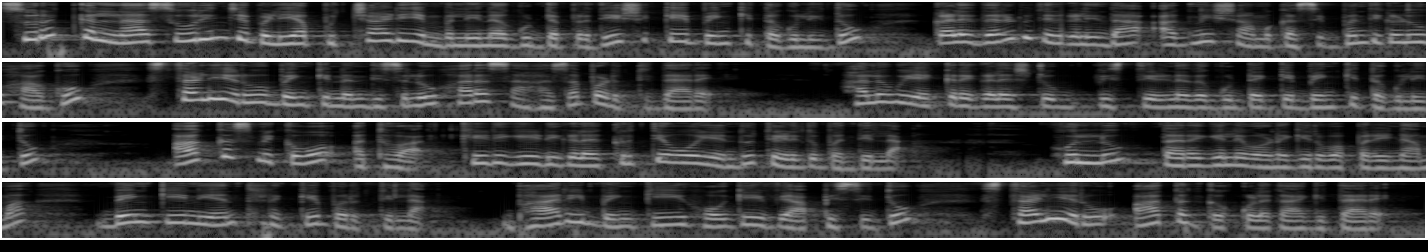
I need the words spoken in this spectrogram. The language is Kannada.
ಸುರತ್ಕಲ್ನ ಸೂರಿಂಜೆ ಬಳಿಯ ಪುಚ್ಚಾಡಿ ಎಂಬಲ್ಲಿನ ಗುಡ್ಡ ಪ್ರದೇಶಕ್ಕೆ ಬೆಂಕಿ ತಗುಲಿದ್ದು ಕಳೆದೆರಡು ದಿನಗಳಿಂದ ಅಗ್ನಿಶಾಮಕ ಸಿಬ್ಬಂದಿಗಳು ಹಾಗೂ ಸ್ಥಳೀಯರು ಬೆಂಕಿ ನಂದಿಸಲು ಹರಸಾಹಸ ಪಡುತ್ತಿದ್ದಾರೆ. ಹಲವು ಎಕರೆಗಳಷ್ಟು ವಿಸ್ತೀರ್ಣದ ಗುಡ್ಡಕ್ಕೆ ಬೆಂಕಿ ತಗುಲಿದ್ದು, ಆಕಸ್ಮಿಕವೋ ಅಥವಾ ಕಿಡಿಗೇಡಿಗಳ ಕೃತ್ಯವೋ ಎಂದು ತಿಳಿದು ಬಂದಿಲ್ಲ. ಹುಲ್ಲು, ತರಗೆಲೆ ಒಣಗಿರುವ ಪರಿಣಾಮ ಬೆಂಕಿ ನಿಯಂತ್ರಣಕ್ಕೆ ಬರುತ್ತಿಲ್ಲ. ಭಾರೀ ಬೆಂಕಿ ಹೊಗೆ ವ್ಯಾಪಿಸಿದ್ದು, ಸ್ಥಳೀಯರು ಆತಂಕಕ್ಕೊಳಗಾಗಿದ್ದಾರೆ.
